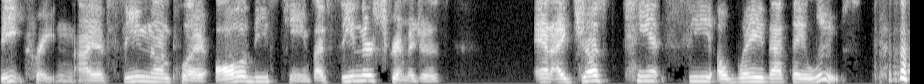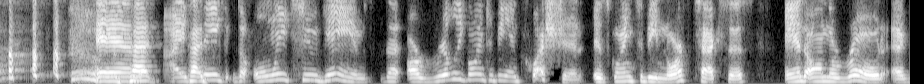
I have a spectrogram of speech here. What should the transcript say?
beat Creighton. I have seen them play all of these teams. I've seen their scrimmages and I just can't see a way that they lose. and Pat, I Pat, think the only two games that are really going to be in question is going to be North Texas and on the road at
